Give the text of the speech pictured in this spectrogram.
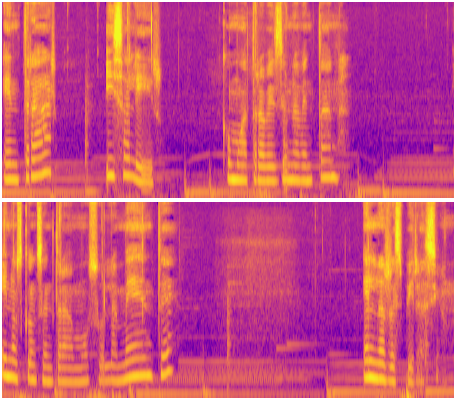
entrar y salir como a través de una ventana. Y nos concentramos solamente en la respiración.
